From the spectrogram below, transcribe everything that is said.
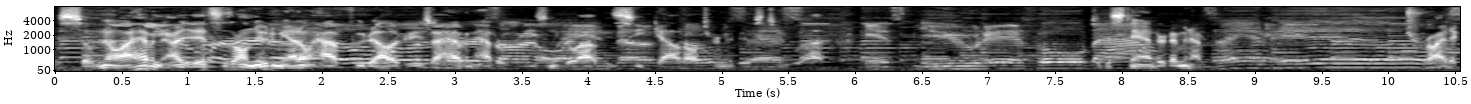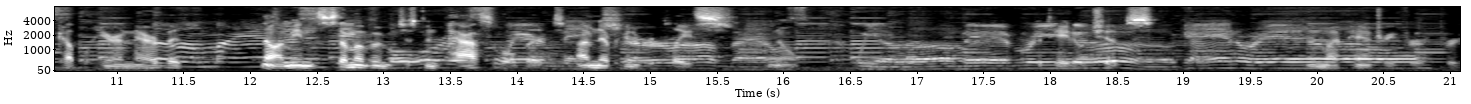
So no, I haven't. I, this is all new to me. I don't have food allergies. I haven't had a reason to go out and seek out alternatives to uh, to the standard. I mean, I've tried a couple here and there, but no, I mean some of them have just been passable. But I'm never going to replace, you know, potato chips in my pantry for for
